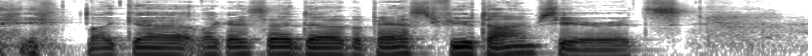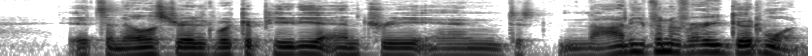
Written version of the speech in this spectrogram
like, uh, like I said uh, the past few times here, it's it's an illustrated Wikipedia entry and not even a very good one,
